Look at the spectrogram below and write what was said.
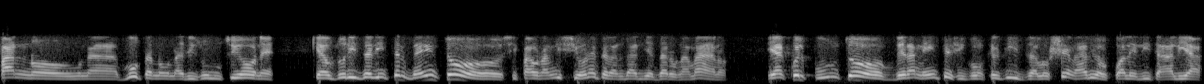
una, votano una risoluzione che autorizza l'intervento, si fa una missione per andargli a dare una mano e a quel punto veramente si concretizza lo scenario al quale l'Italia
